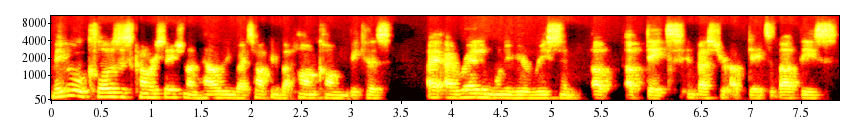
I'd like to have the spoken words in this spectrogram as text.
Maybe we'll close this conversation on housing by talking about Hong Kong because I, I read in one of your recent up, updates, investor updates, about these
